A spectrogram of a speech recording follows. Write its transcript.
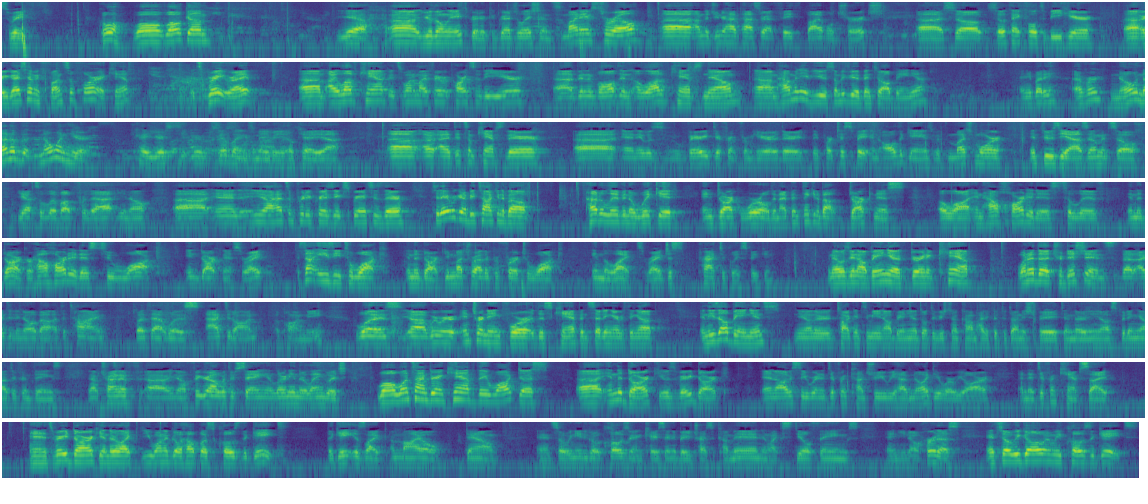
Sweet. Cool. Well, welcome. Yeah, uh, you're the only eighth grader. Congratulations. My name's Terrell. Uh, I'm the junior high pastor at Faith Bible Church. Uh, so, so thankful to be here. Uh, are you guys having fun so far at camp? Yeah. It's great, right? Um, I love camp. It's one of my favorite parts of the year. Uh, I've been involved in a lot of camps now. Um, how many of you? Some of you have been to Albania. Anybody ever? No, none of no one here. Okay, your your siblings maybe. Okay, yeah. Uh, I, I, did some camps there, uh, and it was very different from here. They they participate in all the games with much more enthusiasm, and so you have to live up for that, you know. Uh, and you know, I had some pretty crazy experiences there. Today, we're going to be talking about how to live in a wicked and dark world, and I've been thinking about darkness a lot and how hard it is to live in the dark, or how hard it is to walk in darkness, right? It's not easy to walk in the dark. You'd much rather prefer to walk in the light, right? Just practically speaking. When I was in Albania during a camp, one of the traditions that I didn't know about at the time, but that was acted on upon me, was uh, we were interning for this camp and setting everything up. And these Albanians, you know, they're talking to me in Albania, Doti Vishnu Kamp, and they're, you know, spitting out different things. And I'm trying to, uh, you know, figure out what they're saying and learning their language. Well, one time during camp, they walked us uh, in the dark. It was very dark. And obviously, we're in a different country. We have no idea where we are, and a different campsite. And it's very dark, and they're like, You want to go help us close the gate? The gate is like a mile down. And so we need to go close it in case anybody tries to come in and like steal things and you know hurt us. And so we go and we close the gate.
